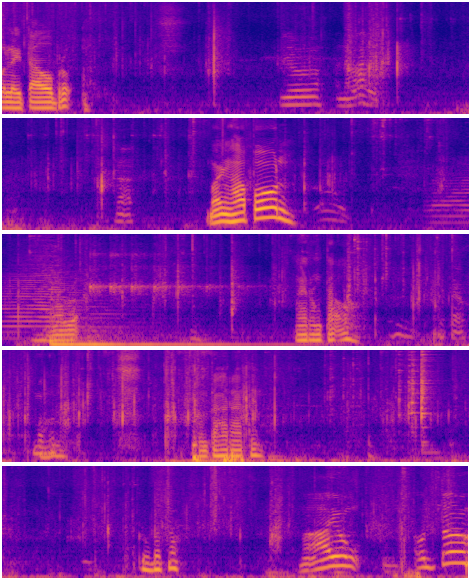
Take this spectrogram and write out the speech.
Walay tao, bro. Yo, ano ka? Maing hapon. Wala. Mayroong tao. Mag Puntahan natin. gubat no. Maayong unto.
